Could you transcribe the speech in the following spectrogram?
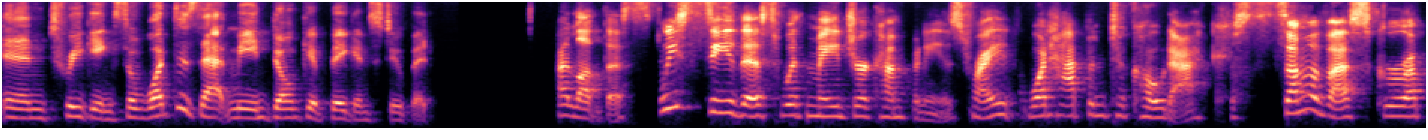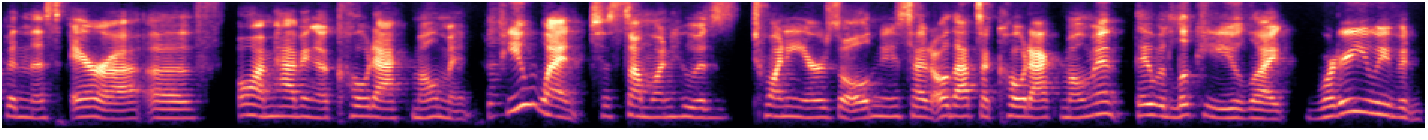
intriguing. So, what does that mean? Don't get big and stupid. I love this. We see this with major companies, right? What happened to Kodak? Some of us grew up in this era of, oh, I'm having a Kodak moment. If you went to someone who is 20 years old and you said, oh, that's a Kodak moment, they would look at you like, what are you even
